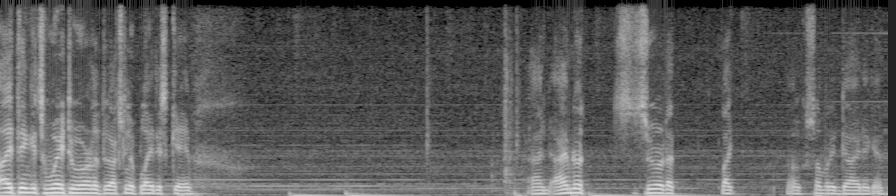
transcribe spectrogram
I think it's way too early to actually play this game. And I'm not sure that... Like... Oh, somebody died again.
